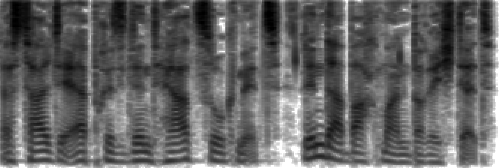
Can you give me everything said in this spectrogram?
Das teilte er Präsident Herzog mit. Linda Bachmann berichtet.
